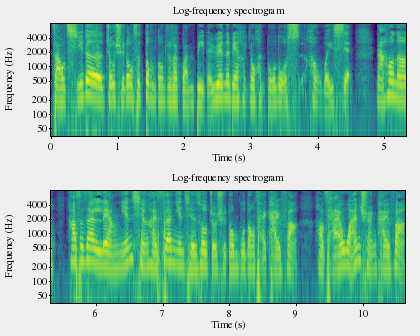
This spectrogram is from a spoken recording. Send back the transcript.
早期的九曲洞是动不动就在关闭的，因为那边很有很多落石，很危险。然后呢，它是在两年前还三年前的时候，九曲洞步道才开放，好，才完全开放。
